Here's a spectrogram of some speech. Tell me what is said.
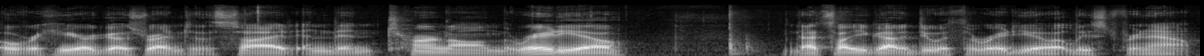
over here, goes right into the side, and then turn on the radio. That's all you got to do with the radio, at least for now.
